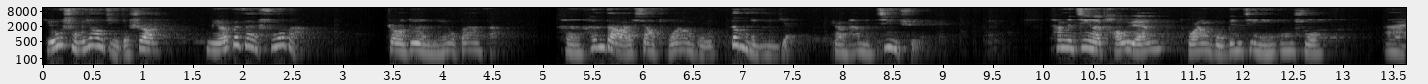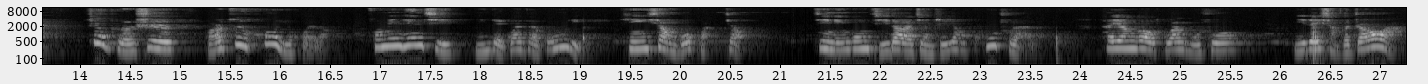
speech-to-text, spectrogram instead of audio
有什么要紧的事儿，明儿个再说吧。”赵盾没有办法，狠狠地向图案谷瞪了一眼，让他们进去了。他们进了桃园，图案谷跟晋灵公说：“哎，这可是玩最后一回了。从明天起，您得关在宫里，听相国管教。”晋灵公急得简直要哭出来了，他央告图案谷说：“你得想个招啊！”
